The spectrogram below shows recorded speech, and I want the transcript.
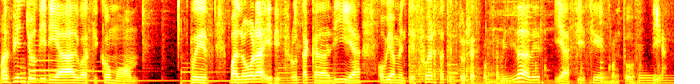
Más bien yo diría algo así como pues valora y disfruta cada día, obviamente esfuérzate en tus responsabilidades y así sigue con tus días.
